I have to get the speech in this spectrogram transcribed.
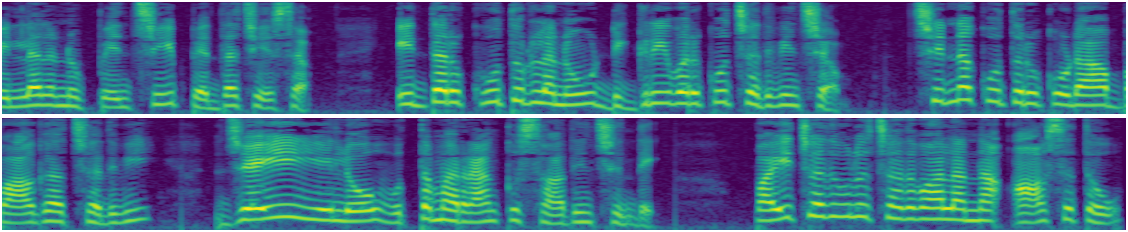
పిల్లలను పెంచి పెద్ద చేశాం. ఇద్దరు కూతుర్లను డిగ్రీ వరకు చదివించాం. చిన్న కూతురు కూడా బాగా చదివి జేఈఈలో ఉత్తమ ర్యాంకు సాధించింది. పై చదువులు చదవాలన్న ఆశతో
